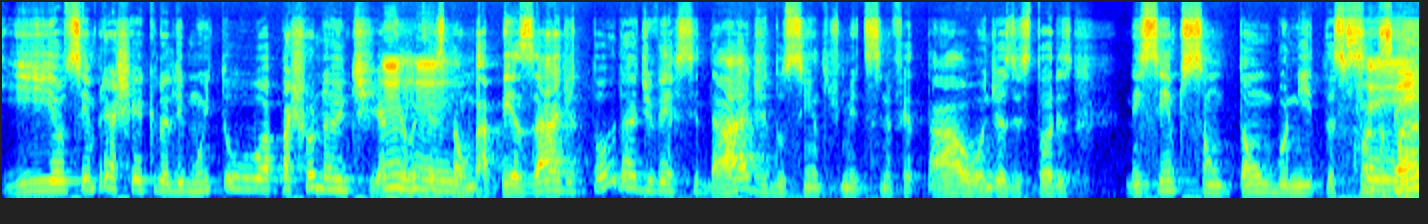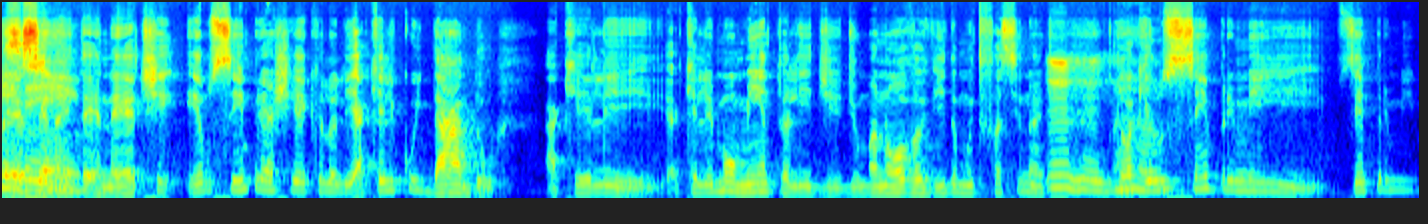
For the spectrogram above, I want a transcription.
E eu sempre achei aquilo ali muito apaixonante, aquela Uhum. questão. Apesar de toda a diversidade do Centro de Medicina Fetal, onde as histórias nem sempre são tão bonitas quanto Sim, aparecem sim. na internet, eu sempre achei aquilo ali, aquele cuidado, aquele, aquele momento ali de, de uma nova vida muito fascinante. Uhum. Então aquilo sempre me, sempre me,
